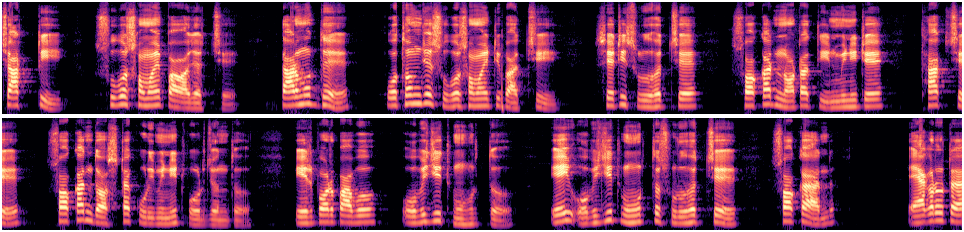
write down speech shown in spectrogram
চারটি শুভ সময় পাওয়া যাচ্ছে। তার মধ্যে প্রথম যে শুভ সময়টি পাচ্ছি, সেটি শুরু হচ্ছে সকাল নটা তিন মিনিটে থাকছে সকাল দশটা কুড়ি মিনিট পর্যন্ত। এরপর পাবো অভিজিৎ মুহূর্ত। এই অভিজিৎ মুহূর্ত শুরু হচ্ছে সকাল এগারোটা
